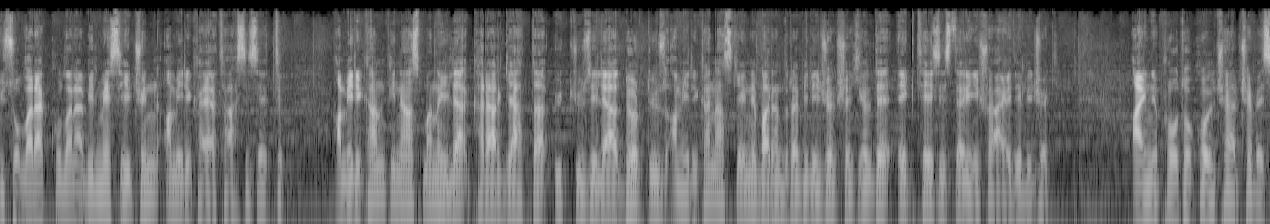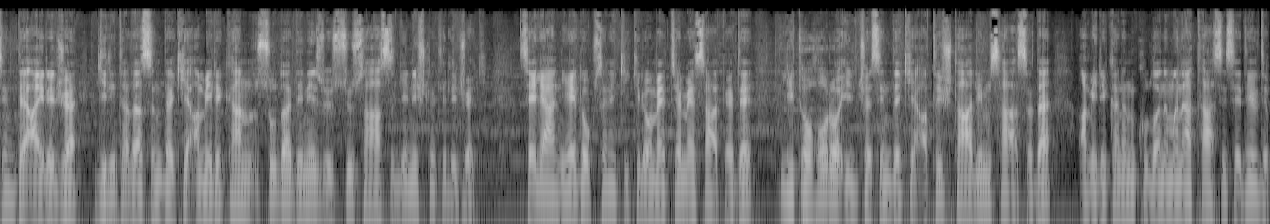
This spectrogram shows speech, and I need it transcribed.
üs olarak kullanabilmesi için Amerika'ya tahsis etti. Amerikan finansmanıyla karargahta 300 ila 400 Amerikan askerini barındırabilecek şekilde ek tesisler inşa edilecek. Aynı protokol çerçevesinde ayrıca Girit Adası'ndaki Amerikan Suda deniz üssü sahası genişletilecek. Selanik'e 92 kilometre mesafede Litohoro ilçesindeki atış talim sahası da Amerika'nın kullanımına tahsis edildi.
